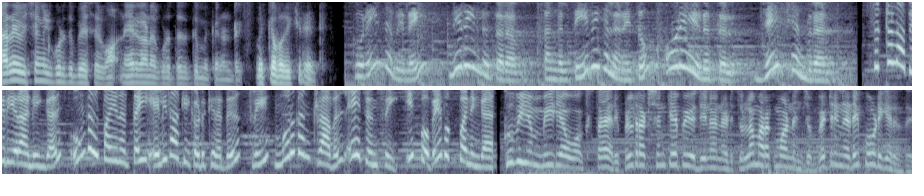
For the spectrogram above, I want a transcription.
நிறைய விஷயங்கள் குறித்து பேசியிருக்கோம். நேர்காணல் கொடுத்ததுக்கு மிக்க நன்றி. மிக்க மகிழ்ச்சி நன்றி. குறைந்த விலை நிறைந்த தரம். தங்கள் தேவைகள் அனைத்தும் ஒரே இடத்தில். ஜெயச்சந்திரன். சுற்றுலா பிரியரா நீங்கள் உங்கள் பயணத்தை எளிதாக்கி கொடுக்கிறது ஸ்ரீ முருகன் டிராவல் ஏஜென்சி இப்போவே புக் பண்ணுங்க. குவியம் மீடியா ஒர்க்ஸ் தயாரிப்பில் ரக்ஷன் கேபியுதீனா நடித்துள்ள மறக்குமா நெஞ்சம் வெற்றி நடை போடுகிறது.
